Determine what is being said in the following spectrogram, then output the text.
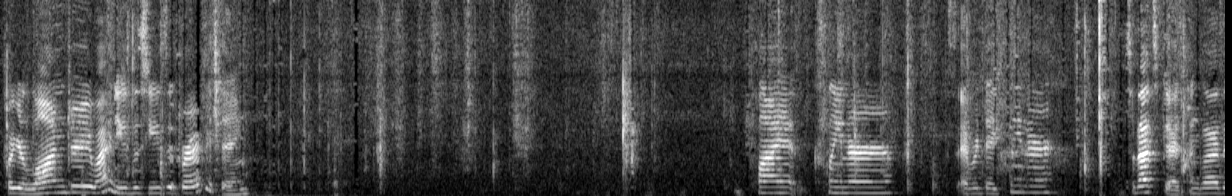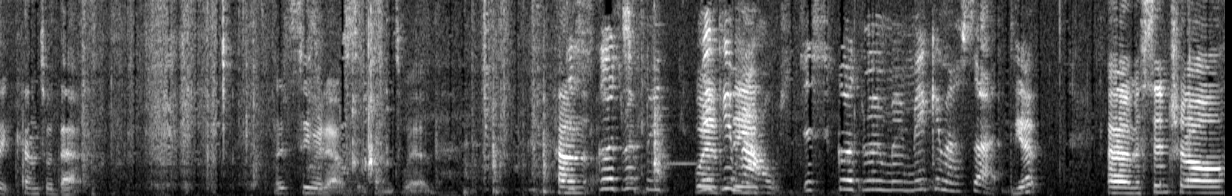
for your laundry. Why don't you just use it for everything? Appliance cleaner, it's everyday cleaner. So that's good. I'm glad it comes with that. Let's see what else it comes with. Comes This goes with my with Mickey the Mouse. This goes with my Mickey Mouse set. Yep. Um, essential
